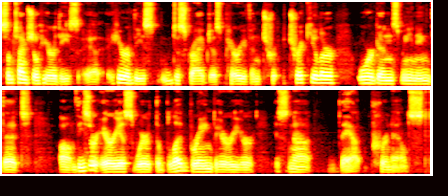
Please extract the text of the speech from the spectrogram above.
sometimes you'll hear these uh, hear of these described as periventricular organs, meaning that um, these are areas where the blood-brain barrier is not that pronounced.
